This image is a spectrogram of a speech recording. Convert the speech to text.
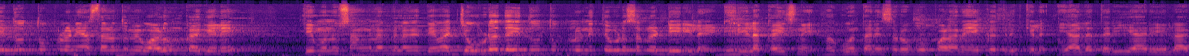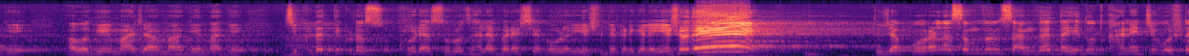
दही दूध तुपलं नाही असताना तुम्ही वाळून का गेले? ते म्हणून सांगायला लागले देवा जेवढं दही दूध तुपलं नाही तेवढं सगळं डेअरीला आहे. डेअरीला काहीच नाही. भगवंताने सर्व गोपाळाने एकत्रित केलं. याला तरी या रे लागे अवघे माझ्या मागे मागे. जिकडं तिकडं खोड्या सुरू झाल्या बऱ्याचशा गवळून यशोदेकडे गेल्या. यशोदे तुझ्या पोराला समजून सांग दही दूध खाण्याची गोष्ट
